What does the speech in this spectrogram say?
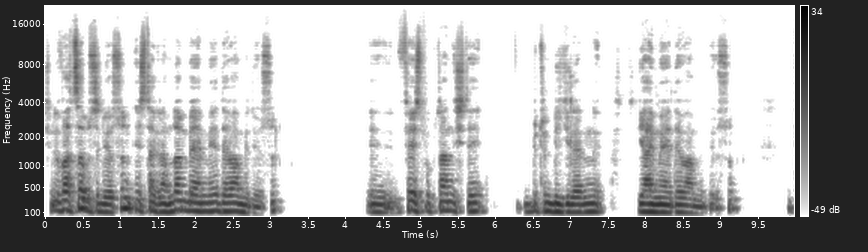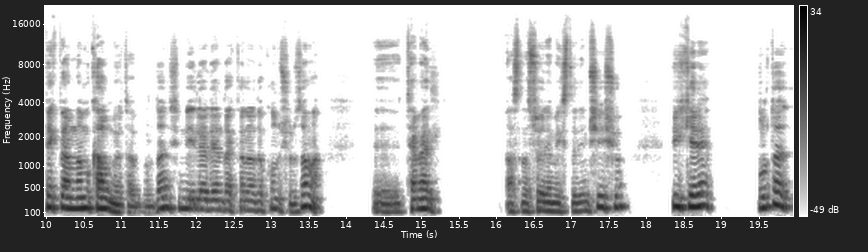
Şimdi WhatsApp'ı siliyorsun, Instagram'dan beğenmeye devam ediyorsun. E, Facebook'tan işte bütün bilgilerini yaymaya devam ediyorsun. Pek bir anlamı kalmıyor tabii burada. Şimdi ilerleyen dakikalarda konuşuruz ama e, temel aslında söylemek istediğim şey şu. Bir kere burada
